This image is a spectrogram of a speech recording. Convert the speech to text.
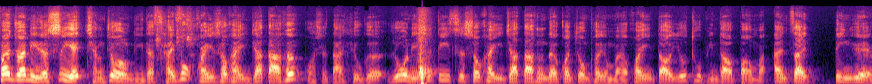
翻转你的视野，抢救你的财富，欢迎收看《赢家大亨》，我是大 Q 哥。如果你是第一次收看《赢家大亨》的观众朋友们，欢迎到 YouTube 频道帮我们按赞、订阅、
